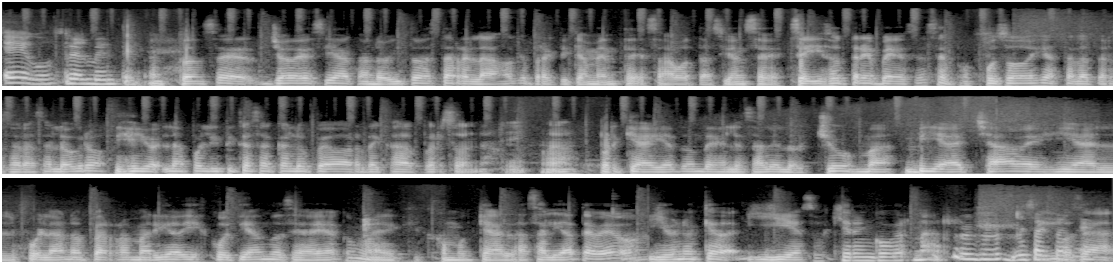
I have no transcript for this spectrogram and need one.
egos realmente. Entonces yo decía cuando vi todo este relajo que prácticamente esa votación se, se hizo tres veces, se pospuso dos y hasta la tercera se logró. Dije yo, la política saca lo peor de cada persona. Sí. ¿ah? Porque ahí es donde se le sale los chusmas, vía Chávez y al fulano perro María discutiéndose allá como, de que- como que a la salida te veo y uno queda, y esos quieren gobernar. Ujú, O exactamente. sea,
